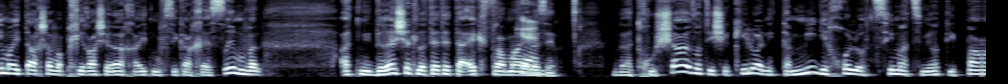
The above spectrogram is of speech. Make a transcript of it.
אם הייתה עכשיו הבחירה שלך היית מפסיקה אחרי 20 אבל את נדרשת לתת את האקסטרה מייל כן. הזה. והתחושה הזאת היא שכאילו אני תמיד יכול להוציא מעצמי עוד טיפה.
